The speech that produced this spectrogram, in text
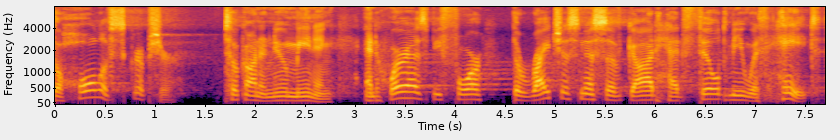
The whole of Scripture took on a new meaning, and whereas before the righteousness of God had filled me with hate,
